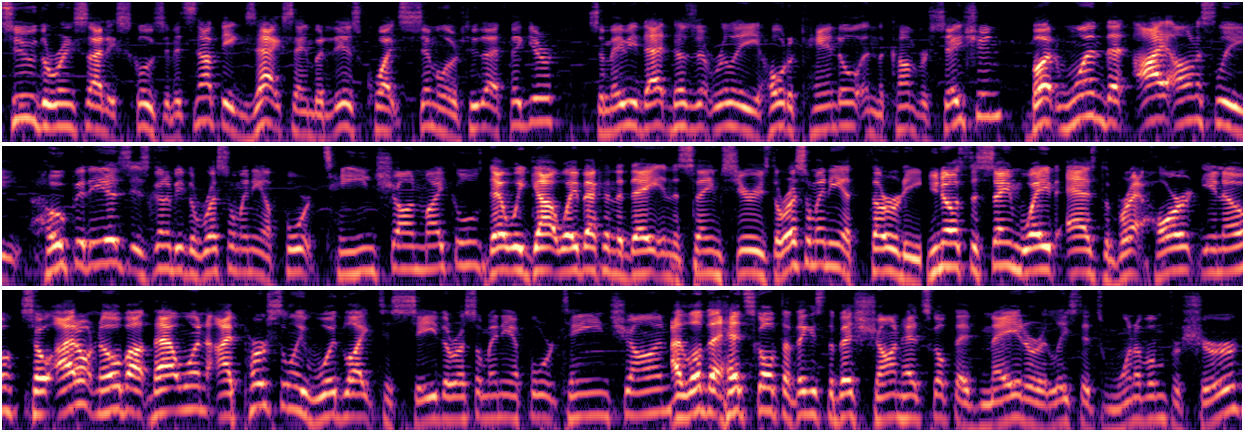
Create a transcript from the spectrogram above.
to the ringside exclusive. It's not the exact same, but it is quite similar to that figure, so maybe that doesn't really hold a candle in the conversation. But one that I honestly hope it is, is going to be the WrestleMania 14 Shawn Michaels that we got way back in the day in the same series. The WrestleMania 30, you know, it's the same wave as the Bret Hart, you know? So I don't know about that one. I personally would like to see the WrestleMania 14 Shawn. I love that head sculpt. I think it's the best Shawn head sculpt they've made, or at least it's one of them for sure.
